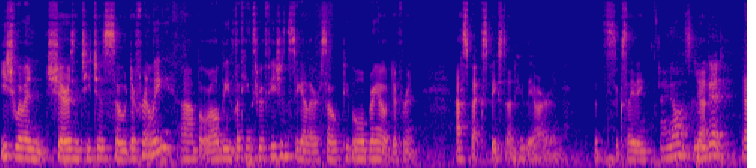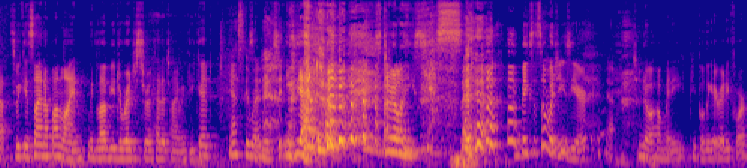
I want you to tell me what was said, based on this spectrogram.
each woman shares and teaches so differently, um, but we'll all be looking through Ephesians together. So people will bring out different aspects based on who they are, and it's exciting. I know it's going to be good. Yeah, so we can sign up online. We'd love you to register ahead of time if you could. Yes, they So it would. makes it easy. Yeah. Sterling's, yes. makes it so much easier Yeah. to know how many people to get ready for.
